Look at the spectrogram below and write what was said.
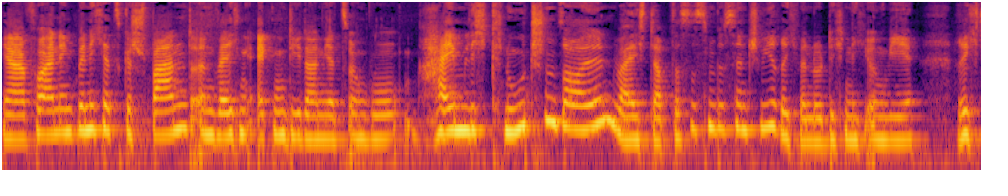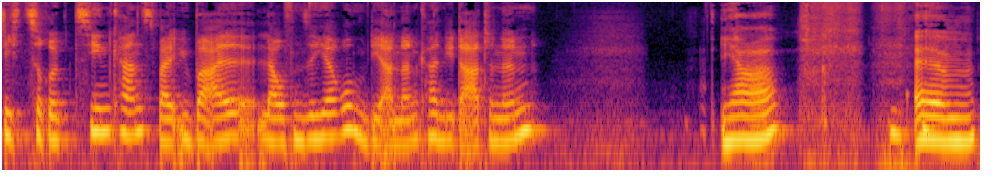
Ja, vor allen Dingen bin ich jetzt gespannt, in welchen Ecken die dann jetzt irgendwo heimlich knutschen sollen, weil ich glaube, das ist ein bisschen schwierig, wenn du dich nicht irgendwie richtig zurückziehen kannst, weil überall laufen sie herum, die anderen Kandidatinnen. Ja. ähm,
